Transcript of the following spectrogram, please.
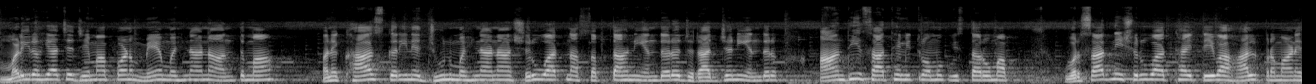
મળી રહ્યા છે, જેમાં પણ મે મહિનાના અંતમાં અને ખાસ કરીને જૂન મહિનાના શરૂઆતના સપ્તાહની અંદર જ રાજ્યની અંદર આંધી સાથે મિત્રો અમુક વિસ્તારોમાં વરસાદની શરૂઆત થાય તેવા હાલ પ્રમાણે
